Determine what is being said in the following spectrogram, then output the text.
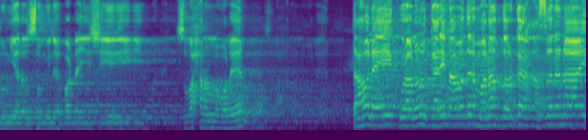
দুনিয়ার জমিনে পাঠাইছি। সুবহানাল্লাহ বলেন তাহলে এই কোরআনুল কারিম আমাদের মানার দরকার আছে না নাই?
